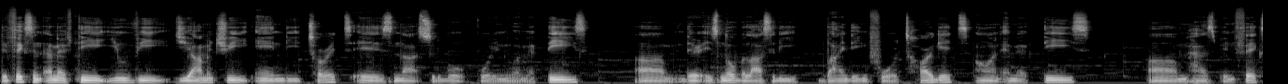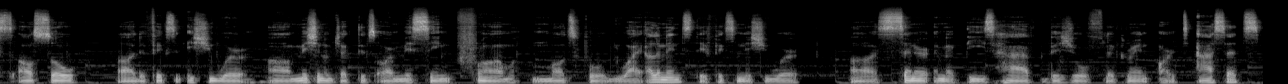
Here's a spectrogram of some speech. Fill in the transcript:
They're fixing MFD UV geometry in the turret is not suitable for the new MFDs. Um, there is no velocity binding for targets on MFDs um, has been fixed. Also, uh, they fixed an issue where uh, mission objectives are missing from multiple UI elements. They fixed an issue where uh, center MFDs have visual flickering art assets.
